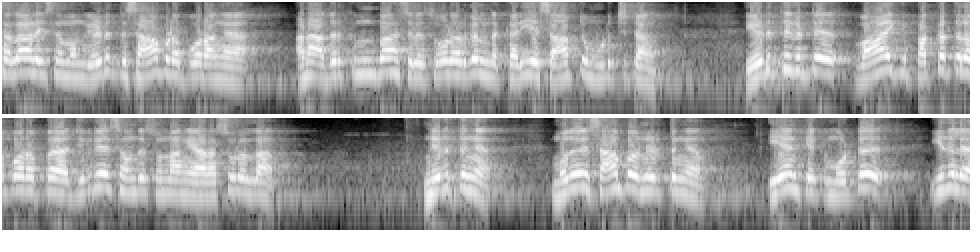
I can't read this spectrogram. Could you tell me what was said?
சலாலிசம் அவங்க எடுத்து சாப்பிட போகிறாங்க ஆனால் அதற்கு முன்பாக சில சோழர்கள் இந்த கறியை சாப்பிட்டு முடிச்சிட்டாங்க. எடுத்துக்கிட்டு வாய்க்கு பக்கத்தில் போகிறப்ப ஜிவ்ரேசம் வந்து சொன்னாங்க யார் ரசூலல்லாம் நிறுத்துங்க. முதலில் சாப்பிட நிறுத்துங்க. ஏன் கேட்கும்போது இதில்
